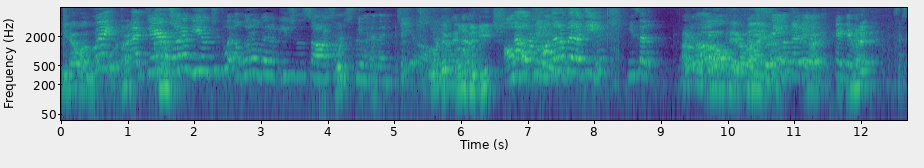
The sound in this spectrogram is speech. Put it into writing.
You know I'm up for it. Alright. I dare one of you to put a little bit of each of the sauce on We're- the spoon and then take it off. We're doing it little now. bit of each. All No, of a little bit of each. He said, I don't know if Oh, I'll okay, fit fine. a take a spoon. little bit of each. Alright. Here, give it. it?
